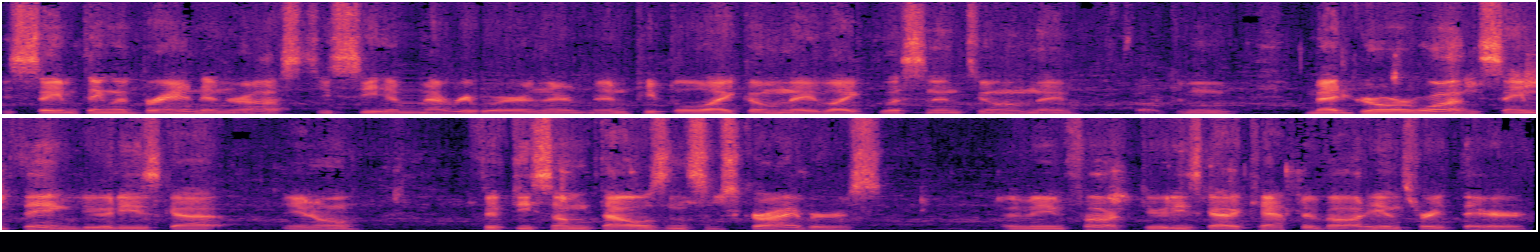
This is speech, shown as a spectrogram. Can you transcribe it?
The same thing with Brandon Rust. You see him everywhere, and they and people like him. They like listening to him. They fucking Med Grower One, same thing, dude. He's got you know 50 some thousand subscribers. I mean, fuck, dude, he's got a captive audience right there.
